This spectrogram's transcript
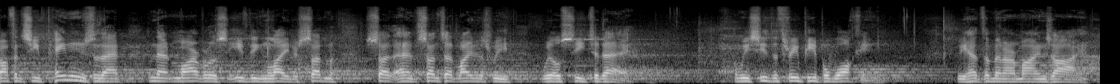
often see paintings of that in that marvelous evening light or sun, sun, and sunset light as we will see today. And we see the three people walking. We have them in our mind's eye.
